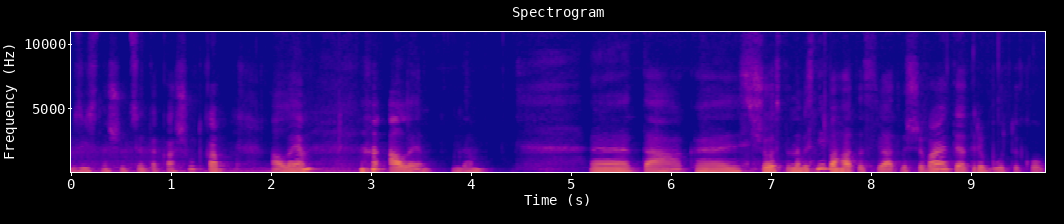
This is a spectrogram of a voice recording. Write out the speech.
звісно, що це така шутка, але, але, да. Е, так, е, шосте. Навесні багато свят. Вишиваєте атрибутику.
